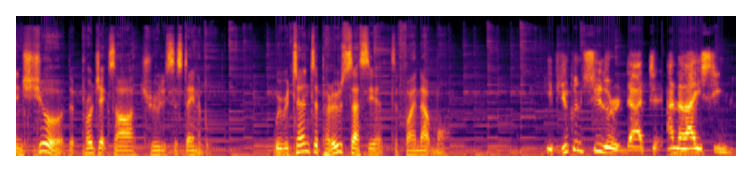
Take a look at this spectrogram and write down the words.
ensure that projects are truly sustainable? We return to Peru Sasia to find out more. If you consider that analyzing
